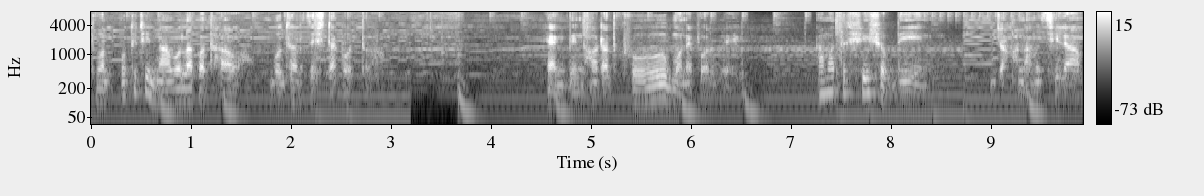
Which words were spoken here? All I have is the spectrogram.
তোমার প্রতিটি না বলা কথাও বোঝার চেষ্টা করত। একদিন হঠাৎ খুব মনে পড়বে, আমাদের সেই সব দিন যখন আমি ছিলাম।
